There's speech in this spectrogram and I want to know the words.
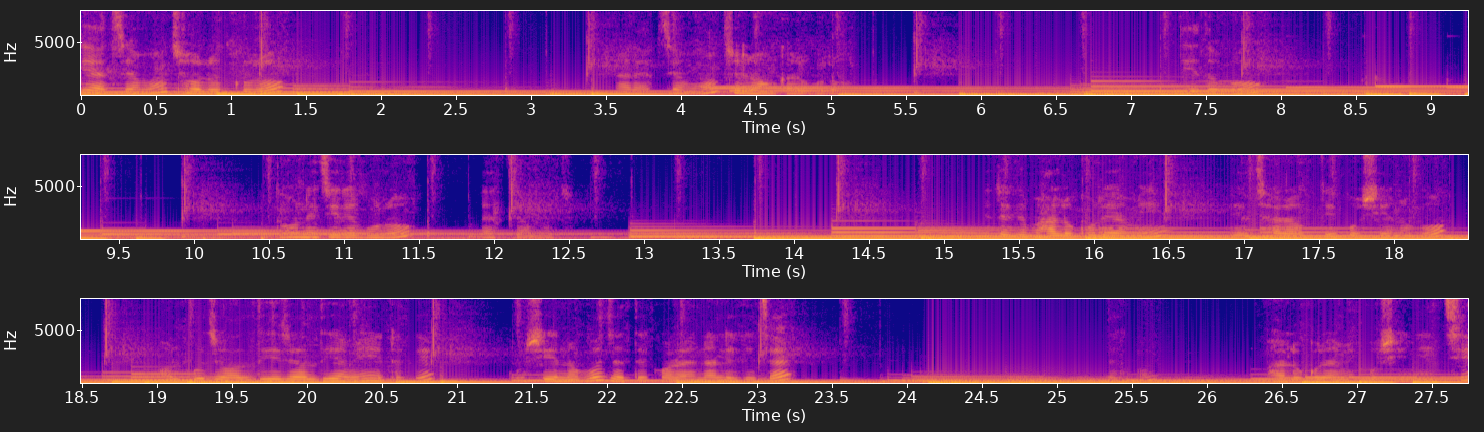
দিয়ে দিচ্ছি এক চামচ হলুদ গুঁড়ো আর এক চামচ লঙ্কার গুঁড়ো। দিয়ে দেবো ধনে জিরে গুঁড়ো এক চামচ। এটাকে ভালো করে আমি তেল ছাড়া অবধি কষিয়ে নেব। অল্প জল দিয়ে জল দিয়ে আমি এটাকে কষিয়ে নেব যাতে কড়াই না লেগে যায়। দেখুন, ভালো করে আমি কষিয়ে নিয়েছি।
